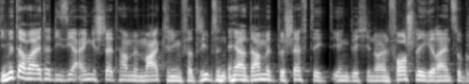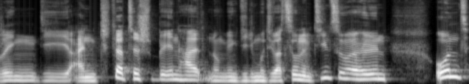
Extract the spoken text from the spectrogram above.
die Mitarbeiter, die sie eingestellt haben im Marketing und Vertrieb, sind eher damit beschäftigt, irgendwelche neuen Vorschläge reinzubringen, die einen Kickertisch beinhalten, um irgendwie die Motivation im Team zu erhöhen. Und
